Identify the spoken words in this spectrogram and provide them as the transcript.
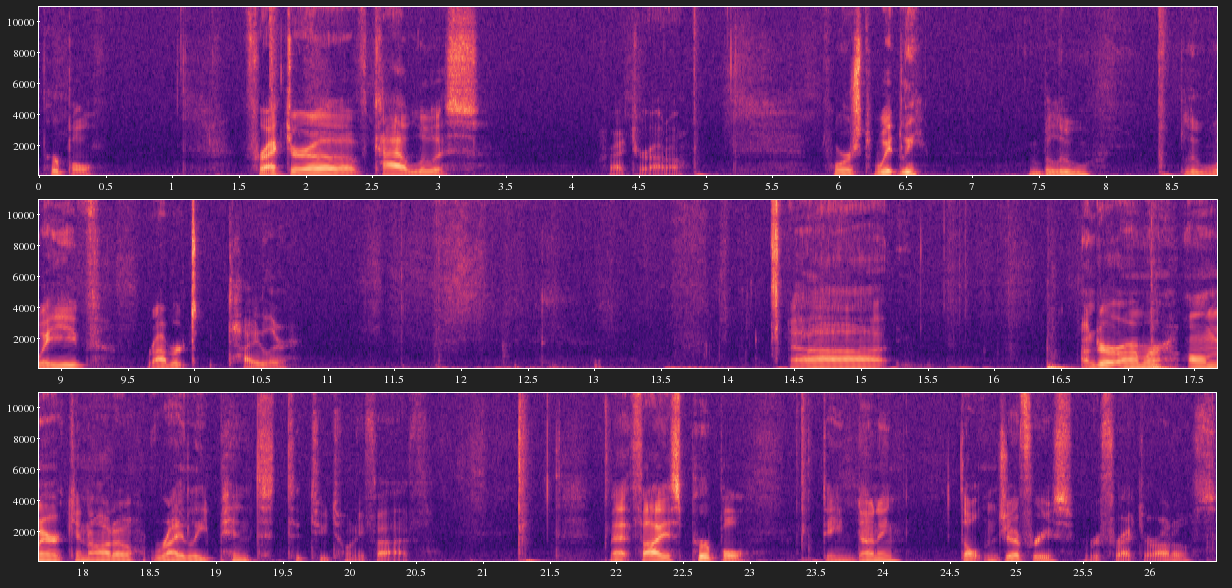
Purple. Fractor of Kyle Lewis, Fractor Auto. Forrest Whitley, Blue. Blue Wave, Robert Tyler. Uh, Under Armour All American Auto Riley Pint to 225. Matt Thaiss Purple, Dane Dunning, Dalton Jeffries, Refractor Autos.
